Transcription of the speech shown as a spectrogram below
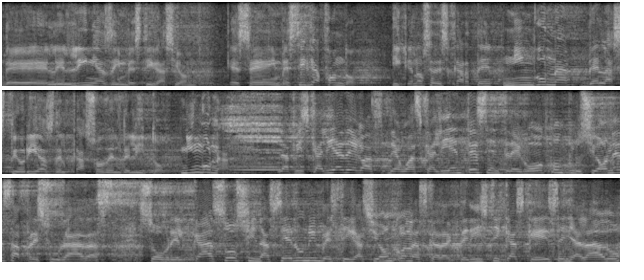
de líneas de investigación, que se investigue a fondo y que no se descarte ninguna de las teorías del caso del delito. Ninguna. La Fiscalía de Aguascalientes entregó conclusiones apresuradas sobre el caso sin hacer una investigación con las características que he señalado,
